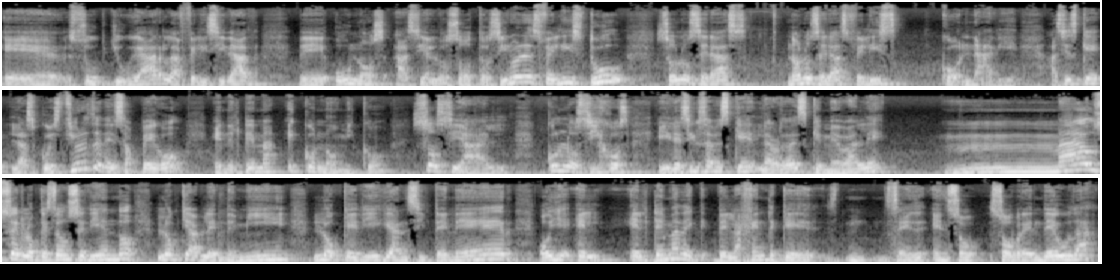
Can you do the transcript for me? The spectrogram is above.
eh, subyugar la felicidad de unos hacia los otros. Si no eres feliz tú, solo serás, no lo serás feliz con nadie. Así es que las cuestiones de desapego en el tema económico, social, con los hijos y decir, ¿sabes qué? La verdad es que me vale Mauser lo que está sucediendo, lo que hablen de mí, lo que digan si tener. Oye, el, el tema de, la gente que se en sobreendeuda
